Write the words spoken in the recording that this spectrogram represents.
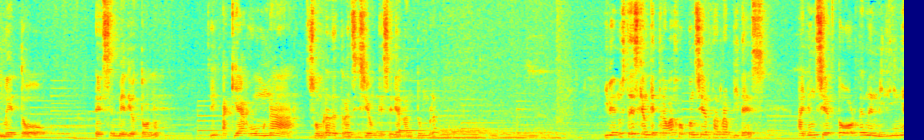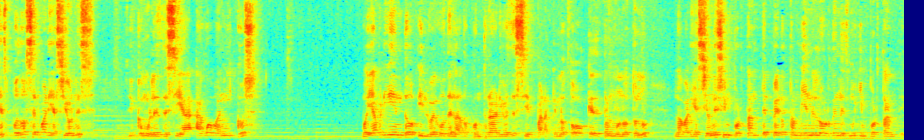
meto ese medio tono. Aquí hago una sombra de transición que sería la antumbra. Y ven ustedes que aunque trabajo con cierta rapidez, hay un cierto orden en mis líneas, puedo hacer variaciones, ¿sí? como les decía, hago abanicos, voy abriendo y luego del lado contrario, es decir, para que no todo quede tan monótono, la variación es importante, pero también el orden es muy importante.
